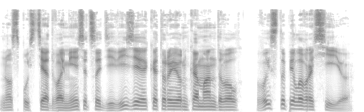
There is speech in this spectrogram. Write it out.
но спустя два месяца дивизия, которой он командовал, выступила в Россию.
